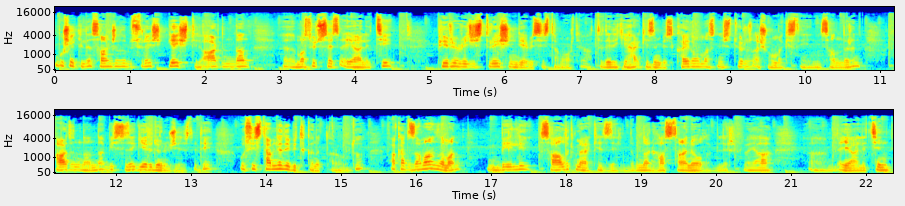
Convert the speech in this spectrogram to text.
Bu şekilde sancılı bir süreç geçti. Ardından Massachusetts eyaleti Peer Registration diye bir sistem ortaya attı. Dedi ki herkesin biz kayıt olmasını istiyoruz aşı olmak isteyen insanların. Ardından da biz size geri döneceğiz dedi. Bu sistemde de bir tıkanıklar oldu. Fakat zaman zaman belli sağlık merkezlerinde bunlar hastane olabilir veya eyaletin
